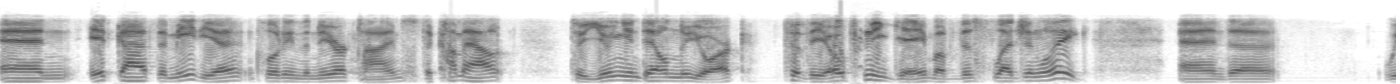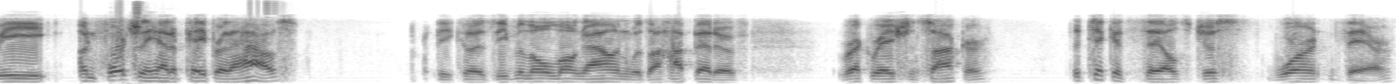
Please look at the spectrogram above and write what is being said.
and it got the media, including the New York Times, to come out to Uniondale, New York, to the opening game of this fledgling league. And uh, we unfortunately had to paper the house because even though Long Island was a hotbed of recreation soccer, the ticket sales just weren't there,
